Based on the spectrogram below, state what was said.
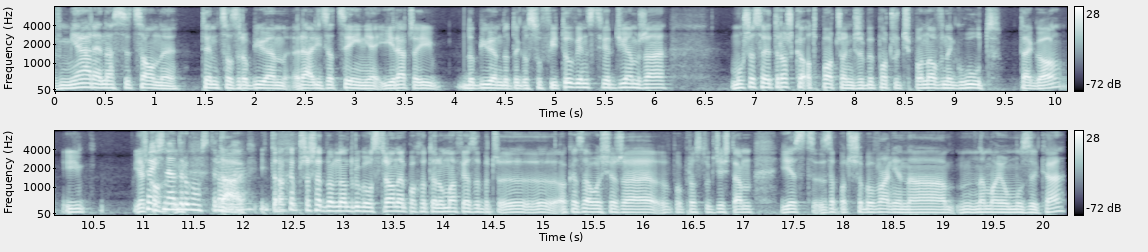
w miarę nasycony tym, co zrobiłem realizacyjnie i raczej dobiłem do tego sufitu, więc stwierdziłem, że muszę sobie troszkę odpocząć, żeby poczuć ponowny głód tego i ja Przejść na drugą stronę. Tak, i trochę przeszedłem na drugą stronę. Po hotelu Mafia zobaczy, okazało się, że po prostu gdzieś tam jest zapotrzebowanie na, na moją muzykę.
